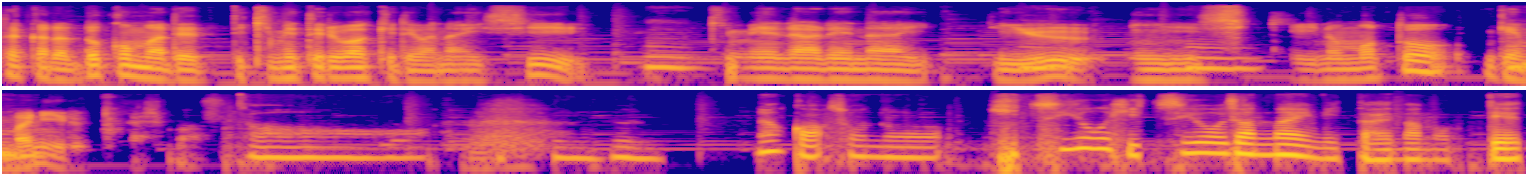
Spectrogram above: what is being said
だからどこまでって決めてるわけではないし、うん決められないっていう認識のもと現場にいる気がします。うん。うん。なんかその必要必要じゃないみたいなのって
